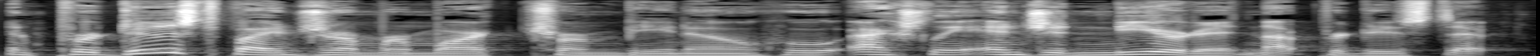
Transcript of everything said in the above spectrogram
and produced by drummer Mark Trombino, who actually engineered it, not produced it.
